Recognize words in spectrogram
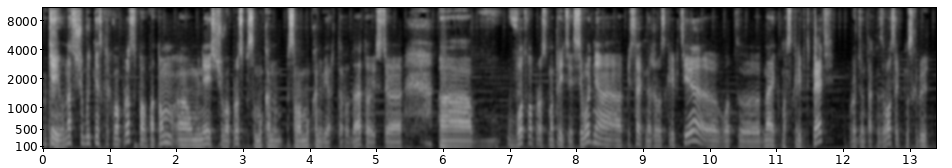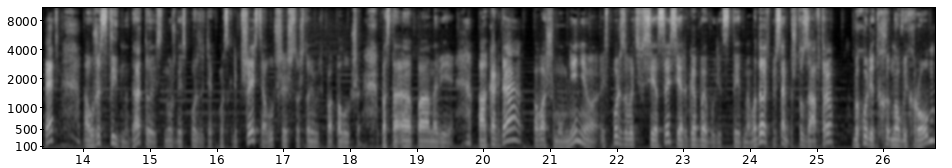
Окей, okay, у нас еще будет несколько вопросов, а потом э, у меня есть еще вопрос по, самому кон- по самому конвертеру, да, то есть э, э, вот вопрос, смотрите, сегодня э, писать на JavaScript, э, вот э, на ECMAScript 5, вроде он так назывался, ECMAScript 5, а уже стыдно, да, то есть нужно использовать ECMAScript 6, а лучше что- что-нибудь по получше, по поновее. А когда, по вашему мнению, использовать в CSS и RGB будет стыдно? Вот давайте представим, что завтра выходит новый Chrome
